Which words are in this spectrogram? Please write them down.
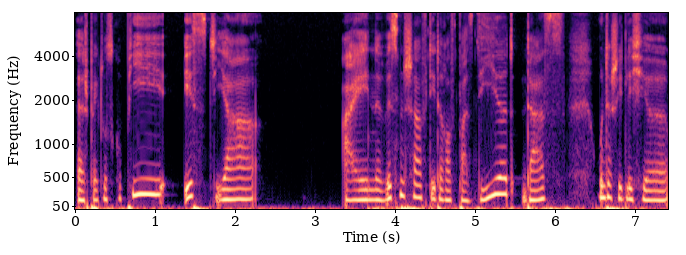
äh, Spektroskopie ist ja eine Wissenschaft, die darauf basiert, dass unterschiedliche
